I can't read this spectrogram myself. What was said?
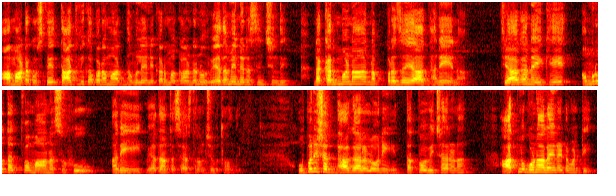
ఆ మాటకొస్తే తాత్విక పరమార్థము లేని కర్మకాండను వేదమే నిరసించింది. న కర్మణ న ప్రజయా ధనేన త్యాగనైకే అమృతత్వ మానసు అని వేదాంత శాస్త్రం చెబుతోంది. ఉపనిషద్ భాగాలలోని తత్వ విచారణ ఆత్మగుణాలైనటువంటి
